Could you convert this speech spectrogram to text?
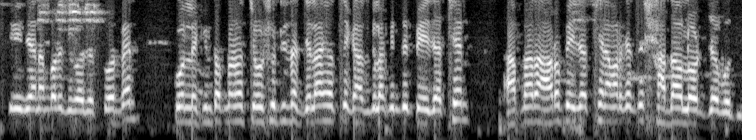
স্ক্রিনে দেওয়া নাম্বারে যোগাযোগ করবেন। করলে কিন্তু আপনারা চৌষট্টিটা জেলায় হচ্ছে গাছগুলা কিন্তু পেয়ে যাচ্ছেন। আপনারা আরও পেয়ে যাচ্ছেন আমার কাছে সাদা লজ্জাবতী।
